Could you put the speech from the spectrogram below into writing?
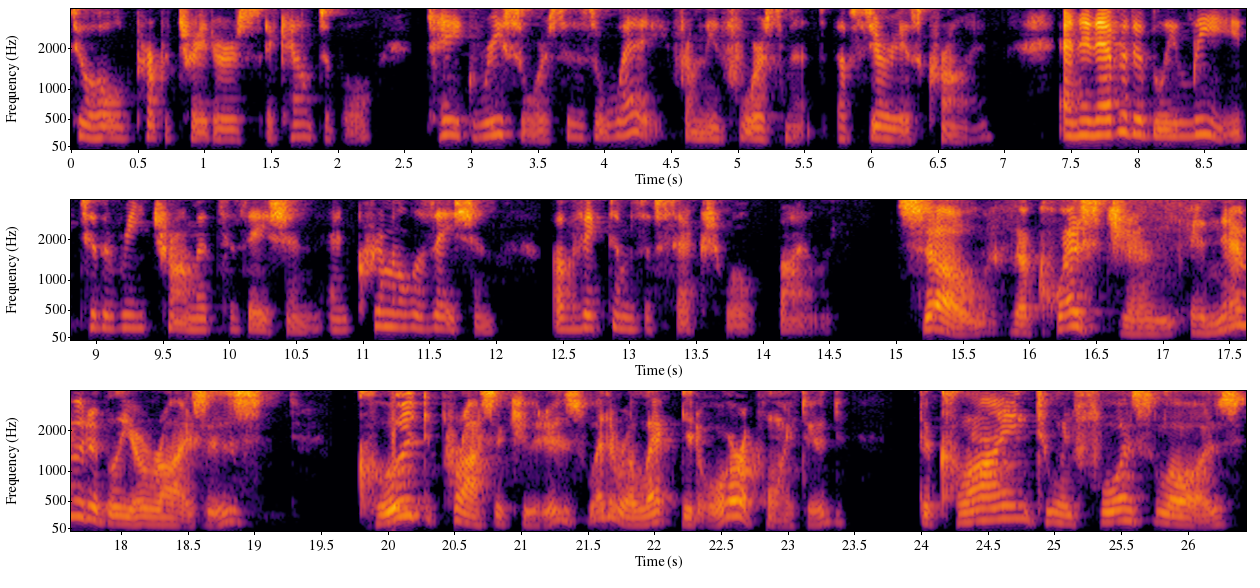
to hold perpetrators accountable, take resources away from the enforcement of serious crime, and inevitably lead to the re traumatization and criminalization of victims of sexual violence. So the question inevitably arises could prosecutors, whether elected or appointed, decline to enforce laws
